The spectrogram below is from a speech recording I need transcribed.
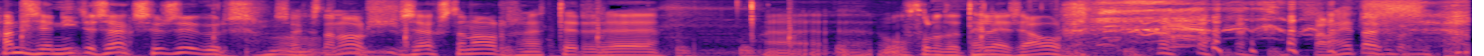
Hann er sér 96, hugsa ykkur 16 ár. 16 ár, þetta er uh, uh, óþólandi að tella þessi ár Bara hætta bara.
